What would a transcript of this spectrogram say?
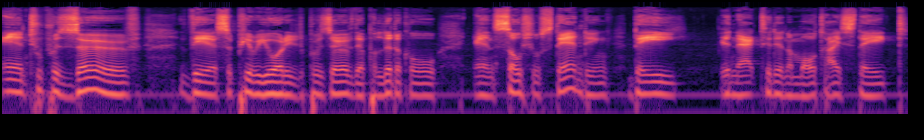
And to preserve their superiority, to preserve their political and social standing, they enacted in a multi state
